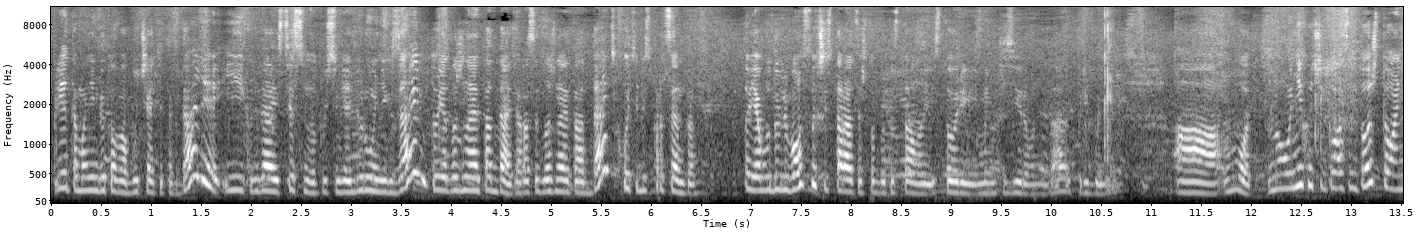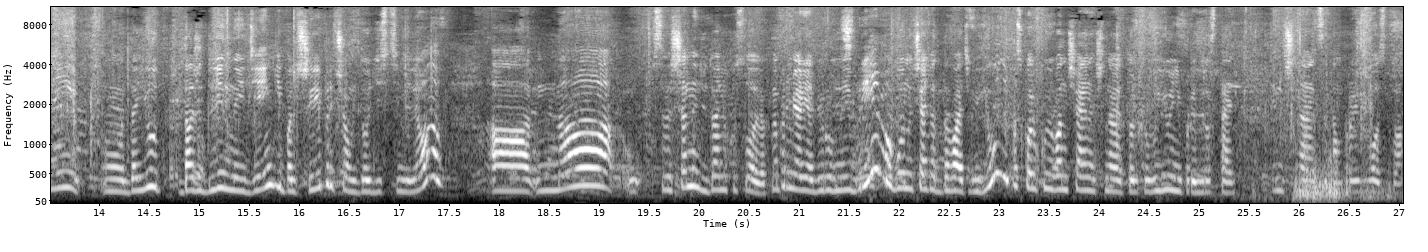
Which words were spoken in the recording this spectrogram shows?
при этом они готовы обучать и так далее. И когда, естественно, допустим, я беру у них займ, то я должна это отдать. А раз я должна это отдать, хоть и без процентов, то я буду в любом случае стараться, чтобы это стало историей монетизированной, да, прибыльной. А, вот. Но у них очень классно то, что они э, дают даже длинные деньги, большие, причем до 10 миллионов, а, на совершенно индивидуальных условиях. Например, я беру в ноябре, могу начать отдавать в июне, поскольку иван-чай начинает только в июне произрастать и начинается там производство.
